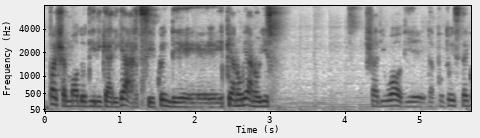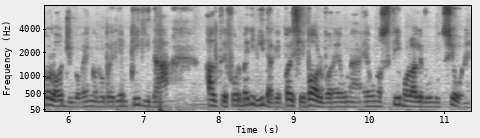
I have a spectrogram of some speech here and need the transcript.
poi c'è modo di ricaricarsi, quindi eh, piano piano gli spazi vuoti eh, dal punto di vista ecologico vengono riempiti da altre forme di vita che poi si evolvono, è, una, è, uno stimolo all'evoluzione,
